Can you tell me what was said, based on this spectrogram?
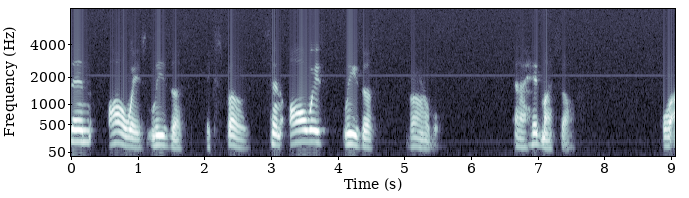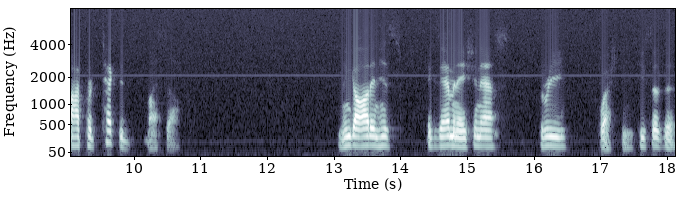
Sin always leaves us exposed. Sin always leaves us vulnerable. And I hid myself, or I protected myself. And then God, in his examination, asks three questions. He says this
